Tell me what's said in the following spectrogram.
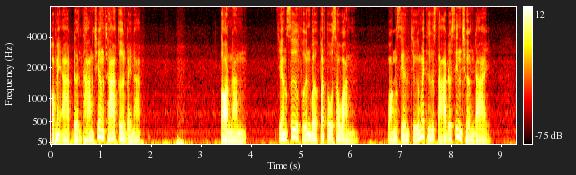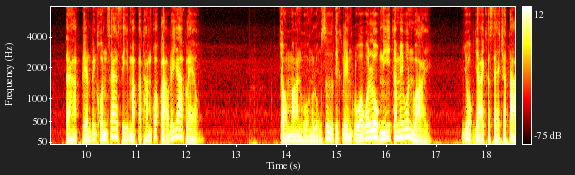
ก็ไม่อาจเดินทางเชื่องช้าเกินไปนัก ตอนนั้นเจียงซื่อฝืนเบิกประตูสวรรค์ หวังเซียนจือไม่ถือสาโดยสิ้นเชิงได้ แต่หากเปลี่ยนเป็นคนแท้สีมักกระทำก็กล่าวได้ยากแล้ว จอมมารห่วงหลงซื่อที่เกรงกลัวว่าโลกนี้จะไม่วุ่นวาย โยกย้ายกระแสชะตา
